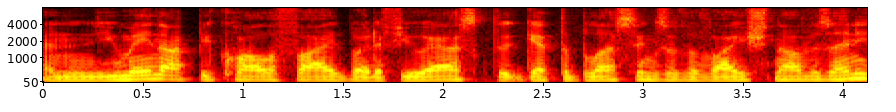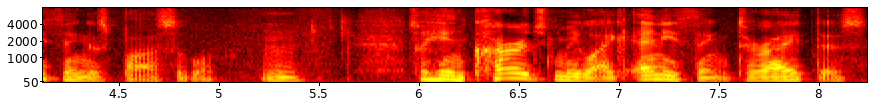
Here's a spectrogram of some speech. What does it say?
And you may not be qualified, but if you ask to get the blessings of the Vaishnavas, anything is possible. So he encouraged me like anything to write this.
